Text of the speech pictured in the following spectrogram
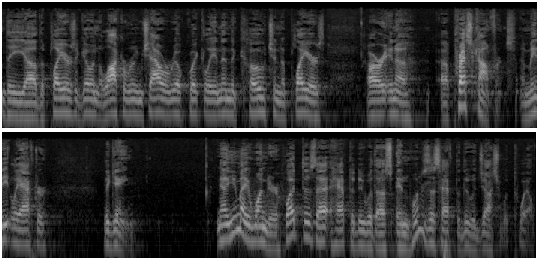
the, uh, the players go in the locker room, shower real quickly, and then the coach and the players are in a, a press conference immediately after the game. Now, you may wonder, what does that have to do with us, and what does this have to do with Joshua 12?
